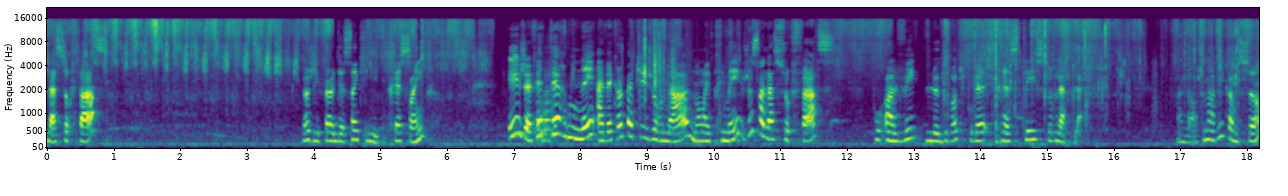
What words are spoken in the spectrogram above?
la surface. Là, j'ai fait un dessin qui est très simple. Et je vais terminer avec un papier journal non imprimé, juste à la surface, pour enlever le gras qui pourrait rester sur la plaque. Alors, je m'en vais comme ça.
